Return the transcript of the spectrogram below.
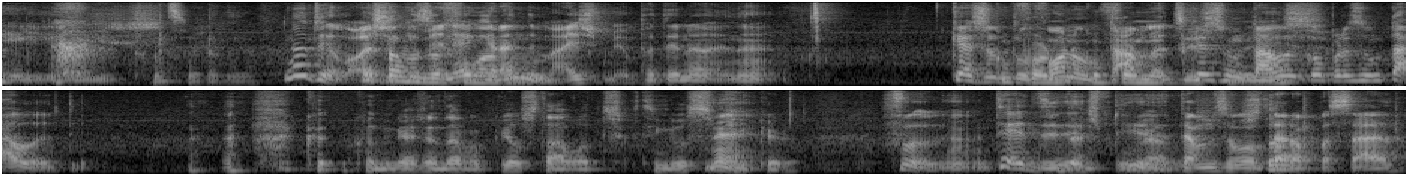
eis. Não tem lógica, man, é grande do... mais, meu, para ter na. na... Queres um telefone ou um tablet? Queres um tablet, compras um tablet. Quando o gajo andava com aqueles tablets que tinha o speaker. Fogo, até de, estamos a voltar Estou... ao passado.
